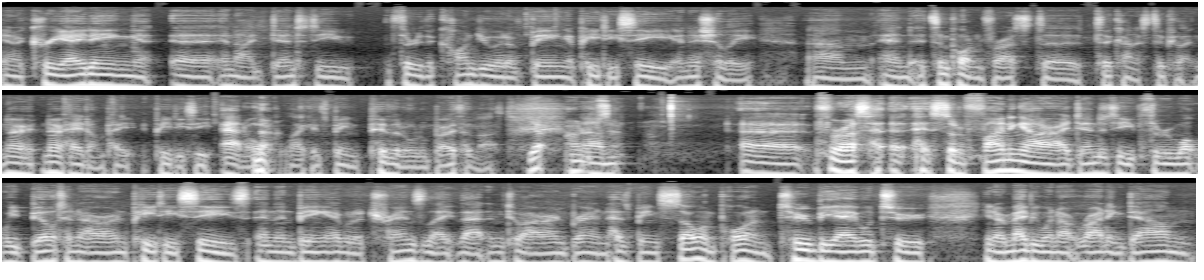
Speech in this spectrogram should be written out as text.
you know, creating uh an identity through the conduit of being a PTC initially. Um, and it's important for us to, to kind of stipulate no no hate on P- PTC at all. No. Like it's been pivotal to both of us yep 100% Um, uh, for us, uh, sort of finding our identity through what we built in our own PTCs and then being able to translate that into our own brand has been so important to be able to, you know, maybe we're not writing down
